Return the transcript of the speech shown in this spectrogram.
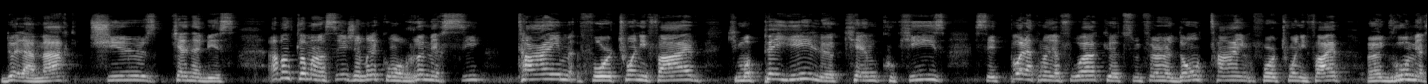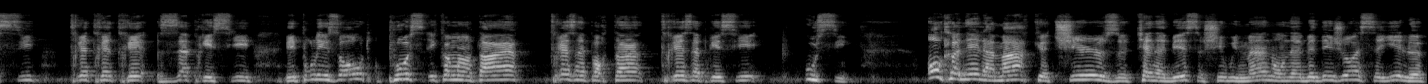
de la marque Cheers Cannabis. Avant de commencer, j'aimerais qu'on remercie Time for 25 qui m'a payé le Chem Cookies. C'est pas la première fois que tu me fais un don. Time for 25. Un gros merci. Très, très, très apprécié. Et pour les autres, pouces et commentaires, très important, très apprécié aussi. On connaît la marque Cheers Cannabis chez Winman. On avait déjà essayé le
